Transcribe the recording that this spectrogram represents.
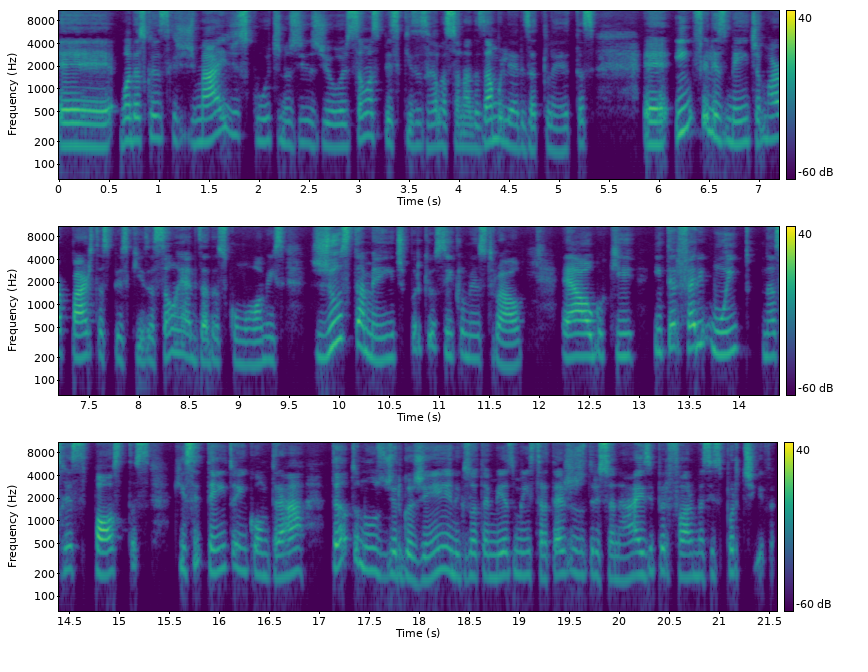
É, uma das coisas que a gente mais discute nos dias de hoje são as pesquisas relacionadas a mulheres atletas. É, infelizmente, a maior parte das pesquisas são realizadas com homens, justamente porque o ciclo menstrual é algo que interfere muito nas respostas que se tentam encontrar, tanto no uso de ergogênicos, ou até mesmo em estratégias nutricionais e performance esportiva.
